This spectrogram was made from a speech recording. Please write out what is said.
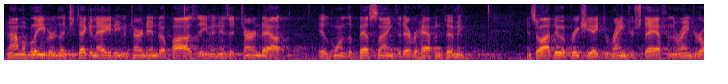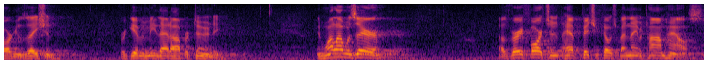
And I'm a believer that you take a negative and turn it into a positive, and as it turned out, it was one of the best things that ever happened to me. And so I do appreciate the Ranger staff and the Ranger organization for giving me that opportunity. And while I was there, I was very fortunate to have a pitching coach by the name of Tom House.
